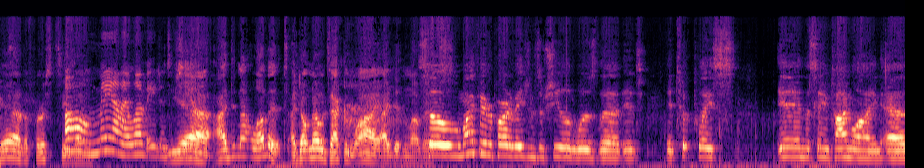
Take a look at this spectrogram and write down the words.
Yeah, the first season. Oh man, I love Agents of Shield. yeah, Shield. I did not love it. I don't know exactly why I didn't love it. So my favorite part of Agents of Shield was that it it took place in the same timeline as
